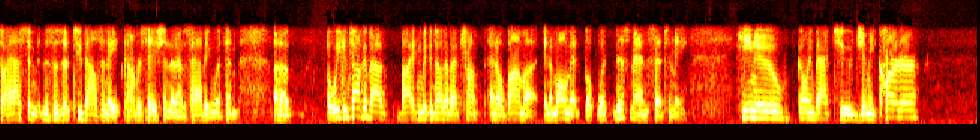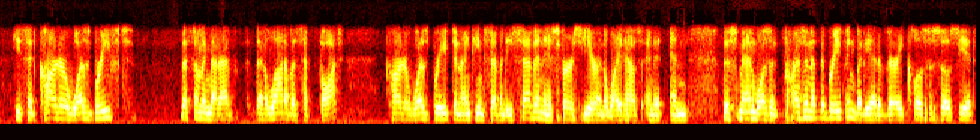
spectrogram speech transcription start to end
So I asked him. This is a 2008 conversation that I was having with him. Uh, but we can talk about Biden. We can talk about Trump and Obama in a moment. But what this man said to me, he knew going back to Jimmy Carter. He said Carter was briefed. That's something that I've that a lot of us have thought. Carter was briefed in 1977, his first year in the White House, and it and this man wasn't present at the briefing, but he had a very close associate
